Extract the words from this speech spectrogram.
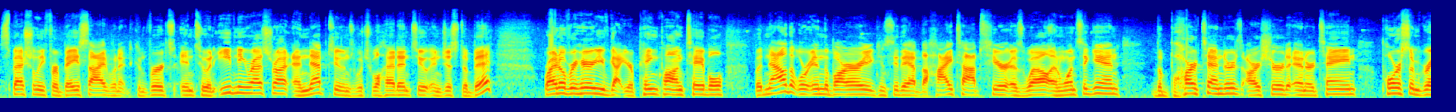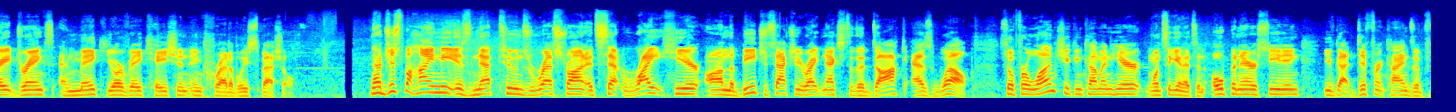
especially for Bayside when it converts into an evening restaurant, and Neptune's, which we'll head into in just a bit. Right over here, you've got your ping pong table. But now that we're in the bar area, you can see they have the high tops here as well. And once again, the bartenders are sure to entertain, pour some great drinks, and make your vacation incredibly special. Now, just behind me is Neptune's restaurant. It's set right here on the beach. It's actually right next to the dock as well. So for lunch, you can come in here. Once again, it's an open air seating. You've got different kinds of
